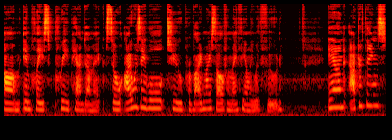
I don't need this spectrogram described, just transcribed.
um, in place pre pandemic. So I was able to provide myself and my family with food. And after things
